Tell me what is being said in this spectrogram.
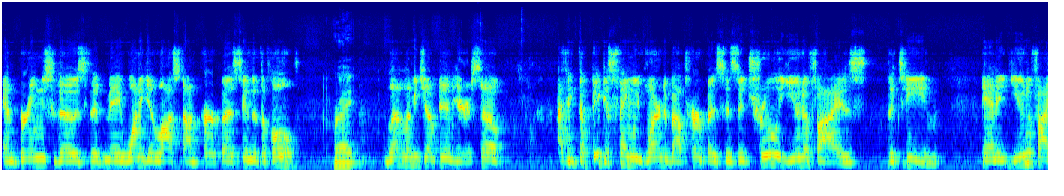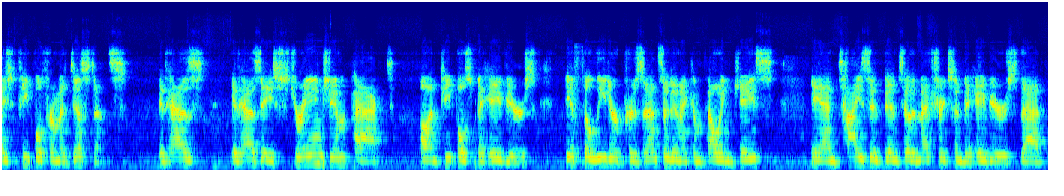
and brings those that may want to get lost on purpose into the fold. Right. Let, let me jump in here. So, I think the biggest thing we've learned about purpose is it truly unifies the team and it unifies people from a distance. It has it has a strange impact on people's behaviors if the leader presents it in a compelling case and ties it then to the metrics and behaviors that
